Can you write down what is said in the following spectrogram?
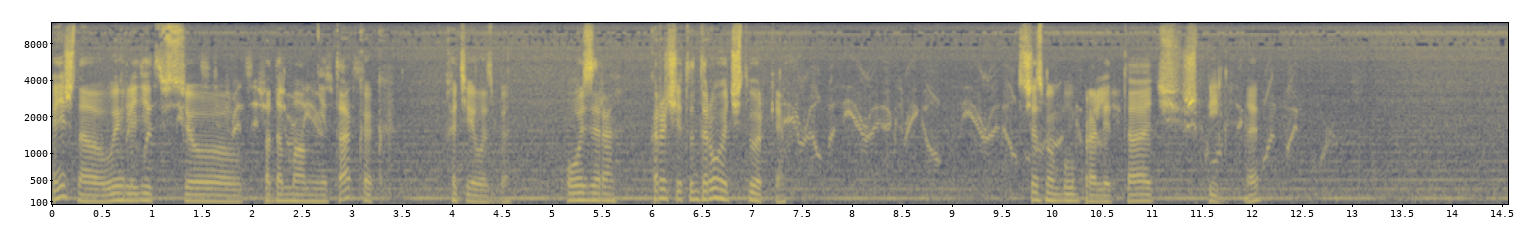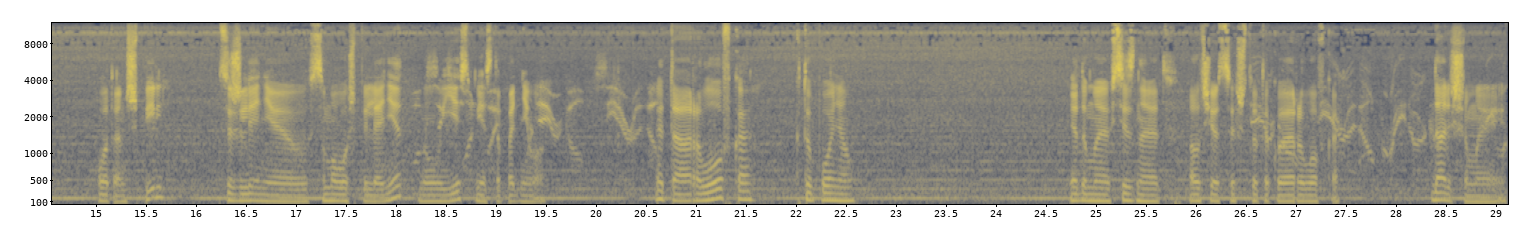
Конечно, выглядит все по домам не так, как хотелось бы. Озеро. Короче, это дорога четверки. Сейчас мы будем пролетать шпиль, да? Вот он шпиль. К сожалению, самого шпиля нет, но есть место под него. Это Орловка, кто понял. Я думаю, все знают, алчевцы, что такое Орловка. Дальше мы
